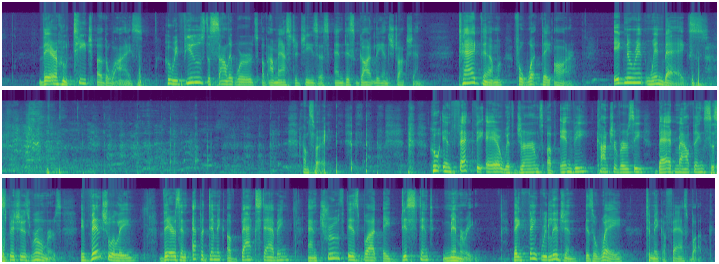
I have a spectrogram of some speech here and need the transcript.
there who teach otherwise, who refuse the solid words of our Master Jesus and this godly instruction. Tag them for what they are ignorant windbags. I'm sorry. Who infect the air with germs of envy, controversy, bad mouthing, suspicious rumors. Eventually, there's an epidemic of backstabbing, and truth is but a distant memory. They think religion is a way to make a fast buck.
